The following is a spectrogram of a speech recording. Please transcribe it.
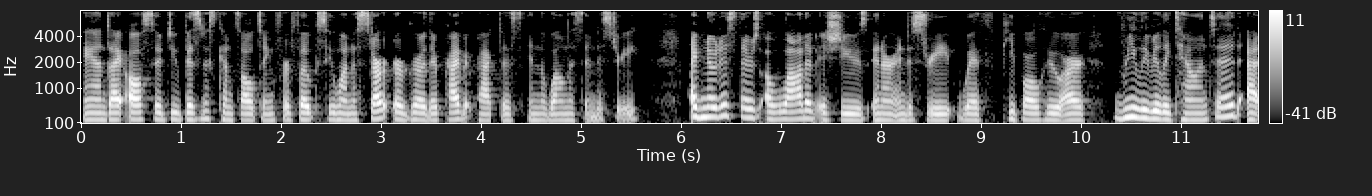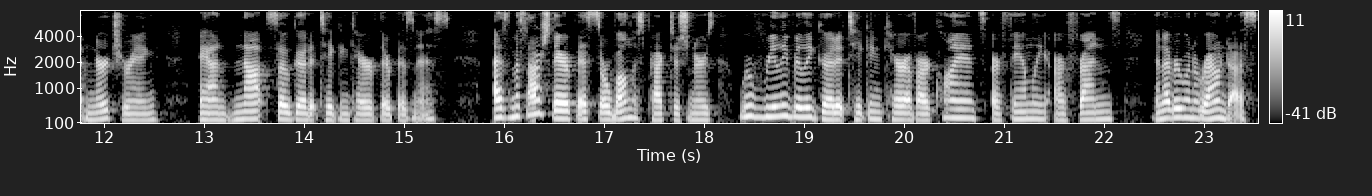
And I also do business consulting for folks who want to start or grow their private practice in the wellness industry. I've noticed there's a lot of issues in our industry with people who are really, really talented at nurturing and not so good at taking care of their business. As massage therapists or wellness practitioners, we're really, really good at taking care of our clients, our family, our friends, and everyone around us,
